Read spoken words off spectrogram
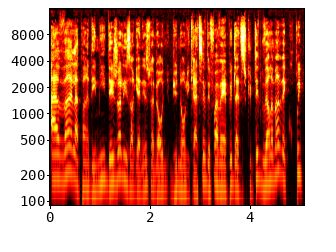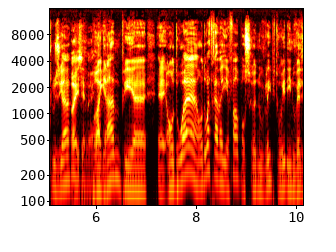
avant la pandémie, déjà les organismes à but non lucratif, des fois, avaient un peu de la difficulté. Le gouvernement avait coupé plusieurs programmes, puis euh, euh, on, doit, on doit travailler fort pour se renouveler puis trouver des nouvelles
